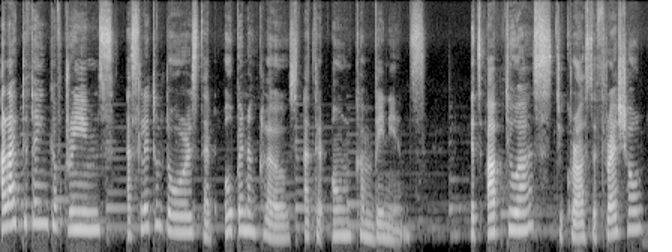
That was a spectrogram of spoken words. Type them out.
I like to think of dreams as little doors that open and close at their own convenience. It's up to us to cross the threshold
